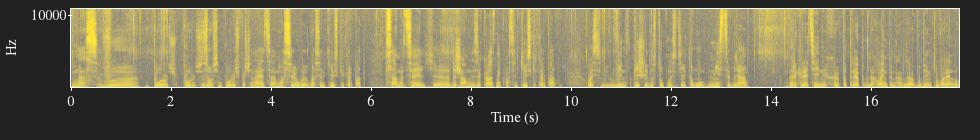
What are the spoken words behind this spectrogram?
у нас в поруч, поруч, зовсім поруч починається масив Ва- Васильківські Карпати. Саме цей е, державний заказник Васильківські Карпати. Ось він в пішій доступності, тому місце для рекреаційних потреб, для глемпінга, для будинків в оренду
